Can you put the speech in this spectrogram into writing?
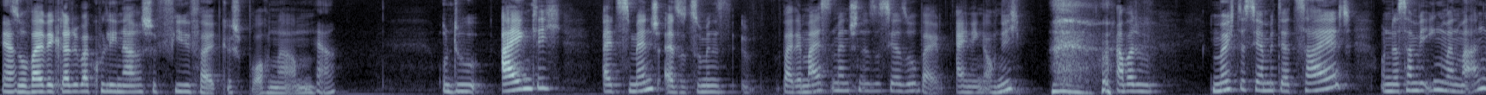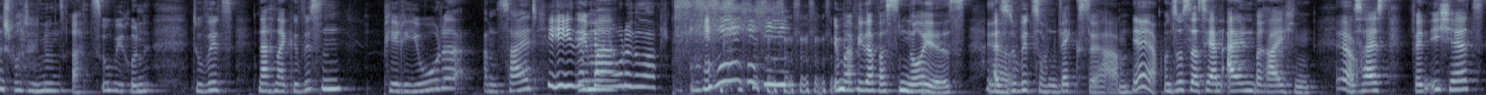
Ja. so weil wir gerade über kulinarische Vielfalt gesprochen haben. Ja. Und du eigentlich als Mensch, also zumindest bei den meisten Menschen ist es ja so, bei einigen auch nicht, aber du möchtest ja mit der Zeit, und das haben wir irgendwann mal angesprochen in unserer Azubi-Runde, du willst nach einer gewissen Periode an Zeit immer, immer wieder was Neues. Ja. Also du willst so einen Wechsel haben. Ja, ja. Und so ist das ja in allen Bereichen. Das heißt, wenn ich jetzt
